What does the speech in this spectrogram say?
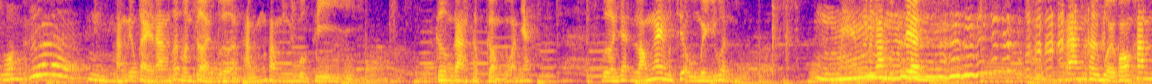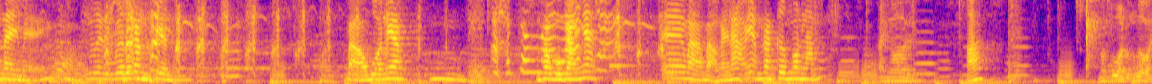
Ngon thế ừ. Thằng Điếu Cày đang rất phấn khởi vừa thắng xong cuộc thi cơm rang thập cẩm các bạn nhé. Vừa nhận lóng ngay một triệu của mình luôn. Mẹ vừa được ăn một tiền. Đang thời buổi khó khăn này mẹ vừa, vừa được ăn một tiền. Bảo buồn em, Ừ. sau cố gắng nhá. Ê mà bảo ngày nào em ra cơm ngon lắm. anh ơi Hả? Nó thua đúng rồi.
